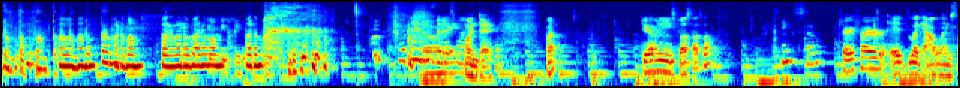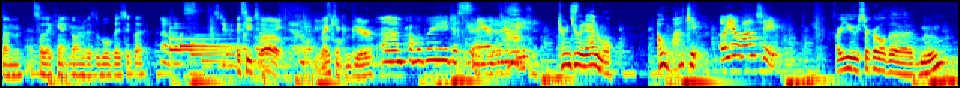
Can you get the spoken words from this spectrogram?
One day. What? Do you have any spell slots left? I think so. Faerie Fire, it like outlines them so they can't go invisible basically. Oh, that's stupid. It's utility. Whoa. Thank you, computer. Um, probably just snare them. Turn to an animal. Oh, wild shape. Oh yeah, wild shape. Are you circle the moon?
